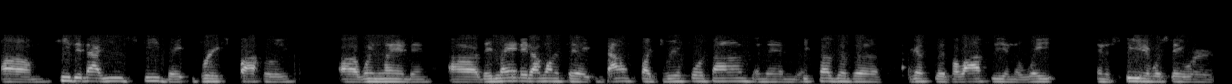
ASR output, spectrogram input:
um, he did not use speed brakes properly uh, when landing. Uh, they landed, I want to say, bounced like three or four times, and then because of the, I guess, the velocity and the weight and the speed at which they were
